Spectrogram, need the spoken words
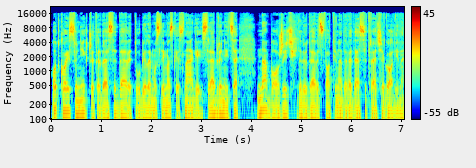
od kojih su njih 49 ubile muslimanske snage iz Srebrenice na Božić 1993. godine.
